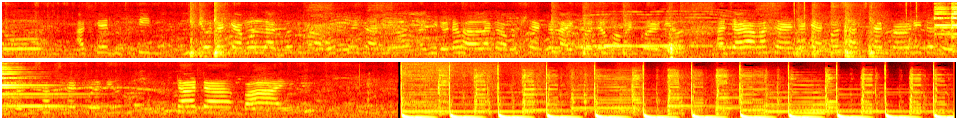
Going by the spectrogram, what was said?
তো আজকে দুটো তিন ভিডিওটা কেমন লাগল তোমরা অবশ্যই জানিও। আর ভিডিওটা ভালো লাগে অবশ্যই একটা লাইক করে দিও কমেন্ট করে দিও। আর যারা আমার চ্যানেলটাকে এখনও সাবস্ক্রাইব করেনি তো জলদি সাবস্ক্রাইব করে দিও। Tata bye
